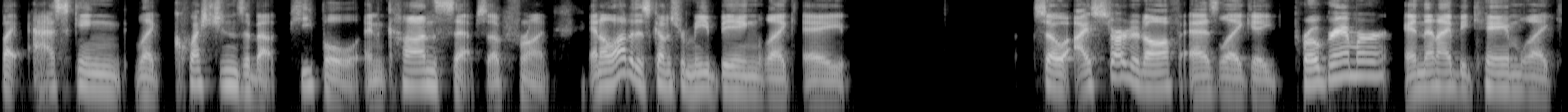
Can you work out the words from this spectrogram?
by asking like questions about people and concepts up front and a lot of this comes from me being like a so i started off as like a programmer and then i became like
